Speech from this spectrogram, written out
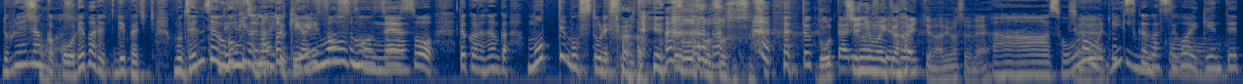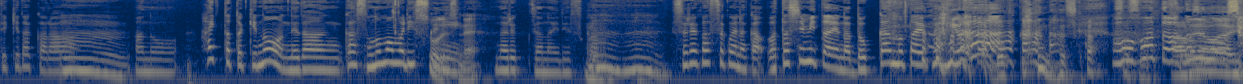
ドル円なんかこうレバレレバレもう全然動きがない時ありますもんね。そうだからなんか持ってもストレスみたいな。そうそうそうそう。ど。っちにもいかないっていうのありますよね。ああそうしかもリスクがすごい限定的だから、うん、あの入った時の値段がそのままリスクになるじゃないですか、ねうん、それがすごいなんか私みたいな独感のタイプには 独感なんですか？もう本当あれは資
